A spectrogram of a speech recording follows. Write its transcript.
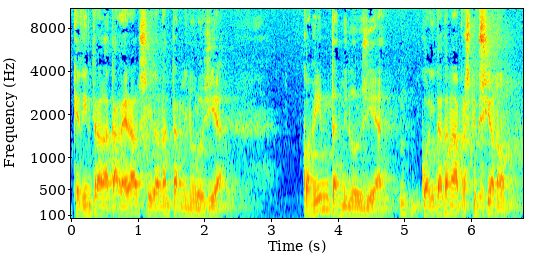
que dintre de la carrera els hi donen terminologia. Com a mínim terminologia. Mhm. qualitat en la prescripció no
